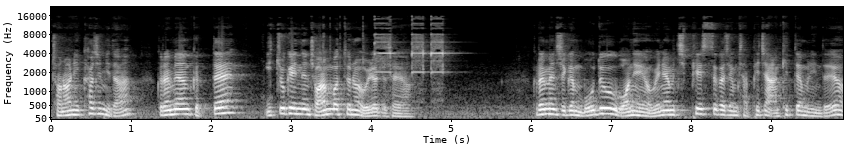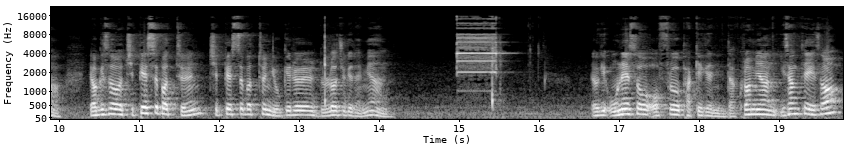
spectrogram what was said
전원이 켜집니다. 그러면 그때 이쪽에 있는 전원 버튼을 올려주세요. 그러면 지금 모드 1이에요. 왜냐하면 GPS가 지금 잡히지 않기 때문인데요. 여기서 GPS 버튼, GPS 버튼 여기를 눌러주게 되면 여기 ON에서 OFF로 바뀌게 됩니다. 그러면 이 상태에서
